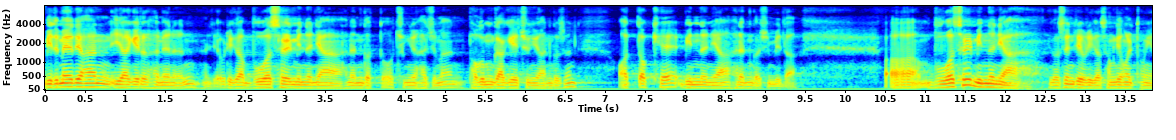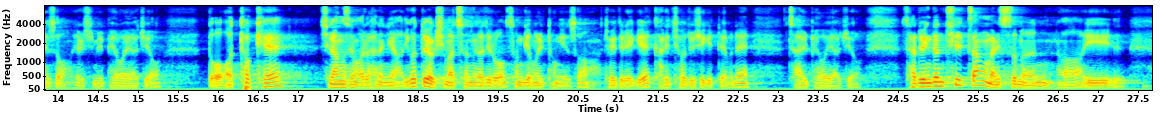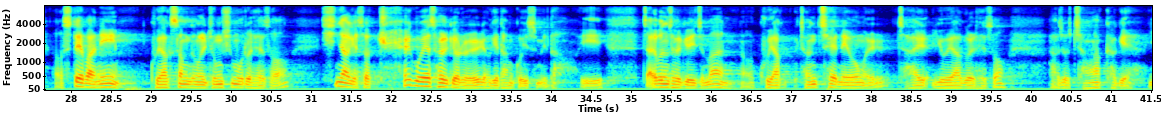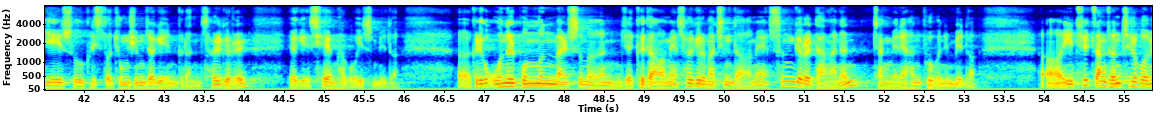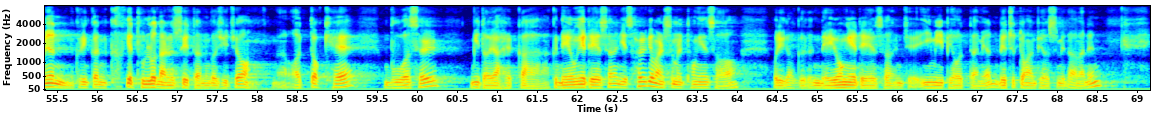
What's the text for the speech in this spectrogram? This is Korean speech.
믿음에 대한 이야기를 하면은 우리가 무엇을 믿느냐 하는 것도 중요하지만 버금가게 중요한 것은 어떻게 믿느냐 하는 것입니다. 어, 무엇을 믿느냐 이것은 이제 우리가 성경을 통해서 열심히 배워야죠. 또 어떻게 신앙생활을 하느냐 이것도 역시 마찬가지로 성경을 통해서 저희들에게 가르쳐 주시기 때문에 잘 배워야죠. 사도행전 7장 말씀은 어, 이 어, 스테반이 구약 성경을 중심으로 해서 신약에서 최고의 설교를 여기 담고 있습니다. 이 짧은 설교이지만 어, 구약 전체 내용을 잘 요약을 해서 아주 정확하게 예수 그리스도 중심적인 그런 설교를 여기 시행하고 있습니다. 어, 그리고 오늘 본문 말씀은 이제 그 다음에 설교를 마친 다음에 순교를 당하는 장면의 한 부분입니다. 어, 이 7장 전체를 보면 그러니까 크게 둘로 나눌 수 있다는 것이죠. 어, 어떻게 무엇을 믿어야 할까? 그 내용에 대해서는 이 설교 말씀을 통해서 우리가 그 내용에 대해서 이제 이미 배웠다면 몇 주 동안 배웠습니다만은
